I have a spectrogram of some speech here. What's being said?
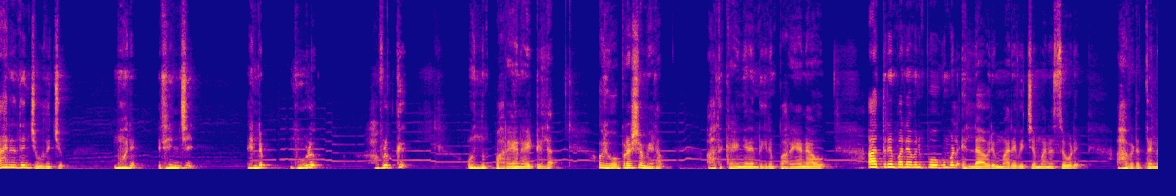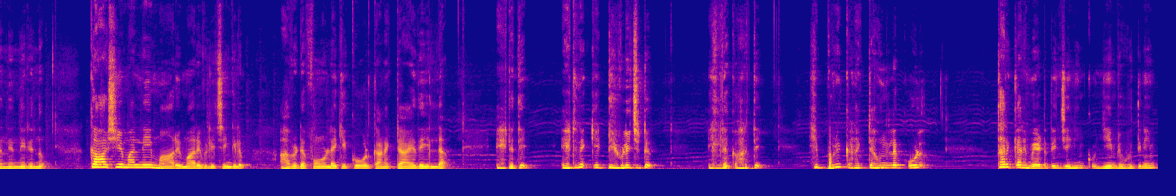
അനന്തൻ ചോദിച്ചു മോനെ രഞ്ജി എന്റെ മോൾ അവൾക്ക് ഒന്നും പറയാനായിട്ടില്ല. ഒരു ഓപ്പറേഷൻ വേണം. അത് കഴിഞ്ഞാൽ എന്തെങ്കിലും പറയാനാവും. അത്രയും പറഞ്ഞ് അവൻ പോകുമ്പോൾ എല്ലാവരും മരവിച്ച മനസ്സോടെ അവിടെ തന്നെ നിന്നിരുന്നു. കാശിയും മലിനെയും മാറി മാറി വിളിച്ചെങ്കിലും അവരുടെ ഫോണിലേക്ക് കോൾ കണക്റ്റ് ഇല്ല. ഏട്ടത്തി ഏട്ടനെ കെട്ടി വിളിച്ചിട്ട്. ഇല്ല കാർത്തി ഇപ്പോഴും കണക്റ്റ് ആവുന്നില്ല കോൾ. തൽക്കാലം ഏട്ടത്തെയും ജനിയും കുഞ്ഞിയും രോഹിത്തിനെയും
